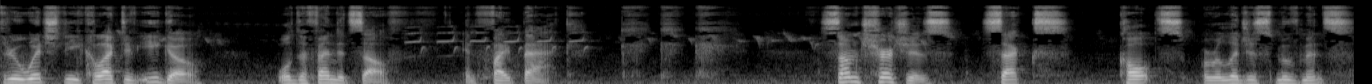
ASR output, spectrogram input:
through which the collective ego will defend itself and fight back. Some churches, sects, cults, or religious movements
